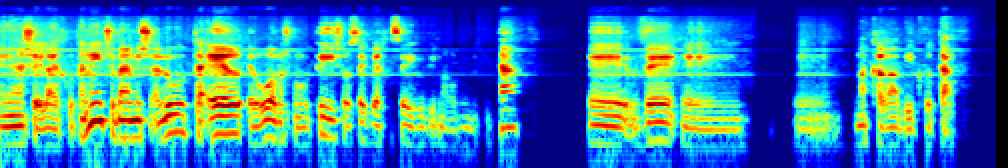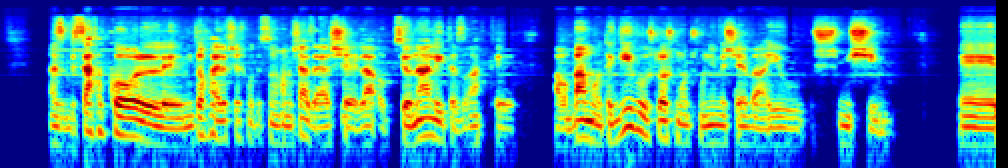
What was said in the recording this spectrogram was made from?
אה, השאלה האיכותנית, שבה הם נשאלו, תאר אירוע משמעותי שעוסק ביחסי יהודים ערבים בכיתה, אה, ומה קרה בעקבותיו. אז בסך הכל, מתוך ה-1625 זו הייתה שאלה אופציונלית, אז רק 400 הגיבו, 387 היו שמישים. אה,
